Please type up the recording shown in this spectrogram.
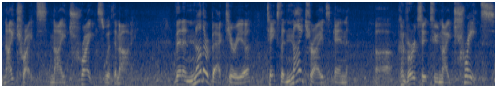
nitrites, nitrites with an I. Then another bacteria takes the nitrites and uh, converts it to nitrates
